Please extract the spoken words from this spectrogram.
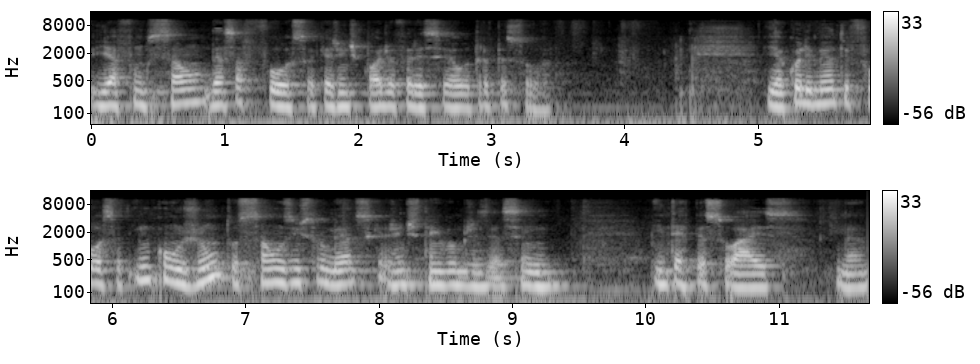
e a função dessa força que a gente pode oferecer a outra pessoa. E acolhimento e força em conjunto são os instrumentos que a gente tem, vamos dizer assim, interpessoais. Né?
